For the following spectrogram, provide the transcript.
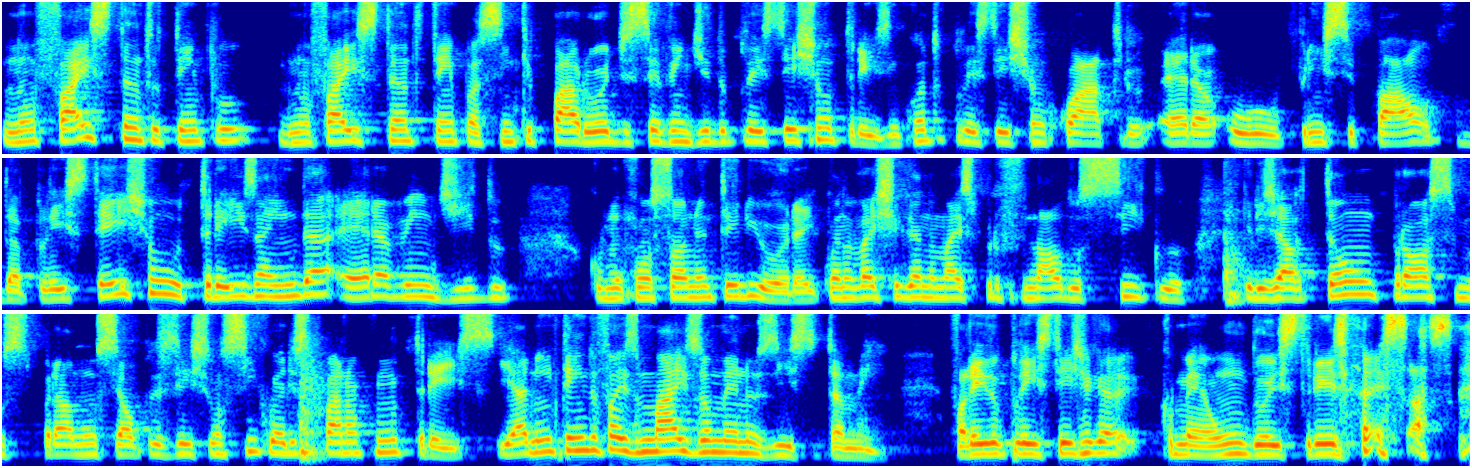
não faz tanto tempo, não faz tanto tempo assim que parou de ser vendido o PlayStation 3. Enquanto o PlayStation 4 era o principal da PlayStation, o 3 ainda era vendido como console anterior. Aí quando vai chegando mais para o final do ciclo, eles já estão próximos para anunciar o PlayStation 5, eles param com o 3. E a Nintendo faz mais ou menos isso também. Falei do PlayStation, como é um, dois, três, fácil,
